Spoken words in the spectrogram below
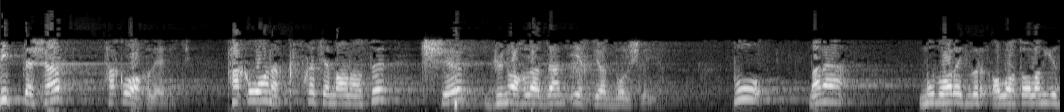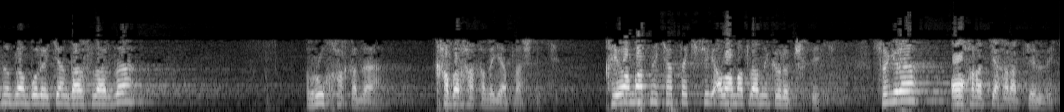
Bitta shart taqvo qilaylik. Taqvoni qisqacha ma'nosi kishi gunohlardan ehtiyot bo'lishligi. Bu mana muborak bir Alloh taolaning izni bilan bo'layotgan darslarda ruh haqida, qabr haqida gaplashdik. Qiyomatni katta kichik alomatlarini ko'rib chiqdik. So'ngra oxiratga qarab keldik.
